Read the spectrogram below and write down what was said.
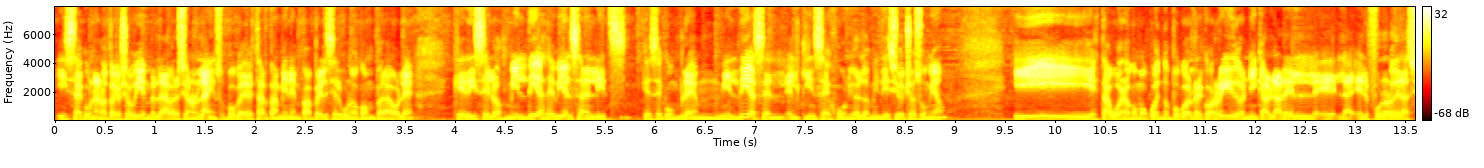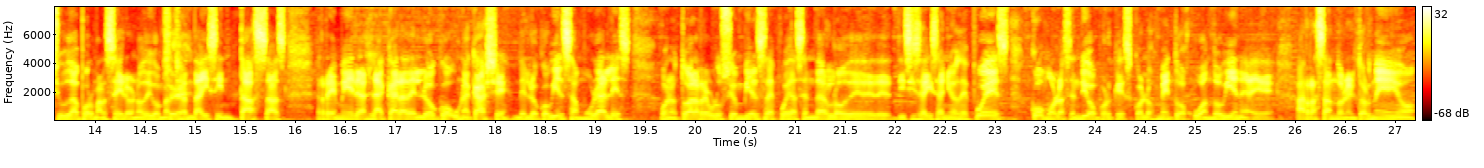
y saca una nota que yo vi en la versión online, supongo que debe estar también en papel si alguno compra Olé, que dice los mil días de Bielsa en el Leeds, que se cumplen mil días, el, el 15 de junio del 2018 asumió. Y está bueno como cuenta un poco el recorrido, ni que hablar el, el- el furor de la ciudad por Marcelo, ¿no? Digo, Sí. merchandising, tazas, remeras, la cara del loco, una calle del loco Bielsa, murales. Bueno, toda la revolución Bielsa después de ascenderlo de, de 16 años después, cómo lo ascendió, porque es con los métodos jugando bien, eh, arrasando en el torneo,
